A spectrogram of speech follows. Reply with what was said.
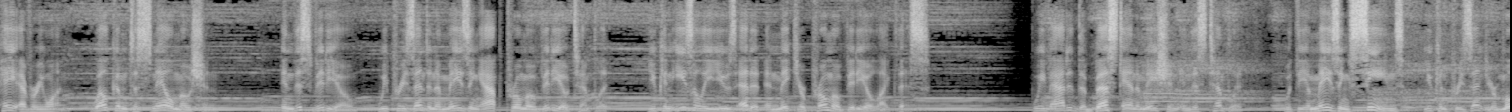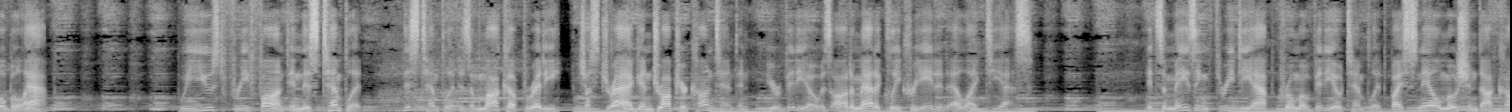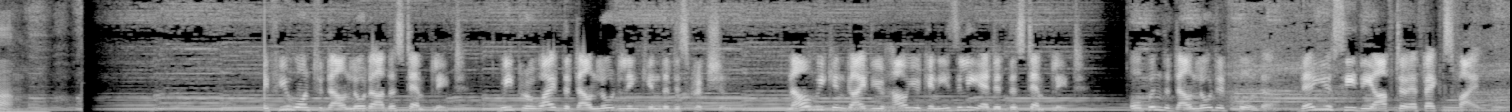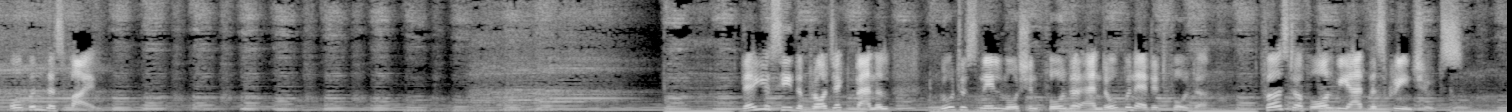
Hey everyone, welcome to Snail Motion. In this video, we present an amazing app promo video template. You can easily use edit and make your promo video like this. We've added the best animation in this template. With the amazing scenes, you can present your mobile app. We used free font in this template. This template is a mock-up ready, just drag and drop your content and your video is automatically created LITS. It's amazing 3D app promo video template by snailmotion.com. If you want to download others template, we provide the download link in the description. Now we can guide you how you can easily edit this template. Open the downloaded folder. There you see the After Effects file. Open this file. There you see the project panel. Go to Snail Motion folder and open Edit folder. First of all we add the screenshots.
